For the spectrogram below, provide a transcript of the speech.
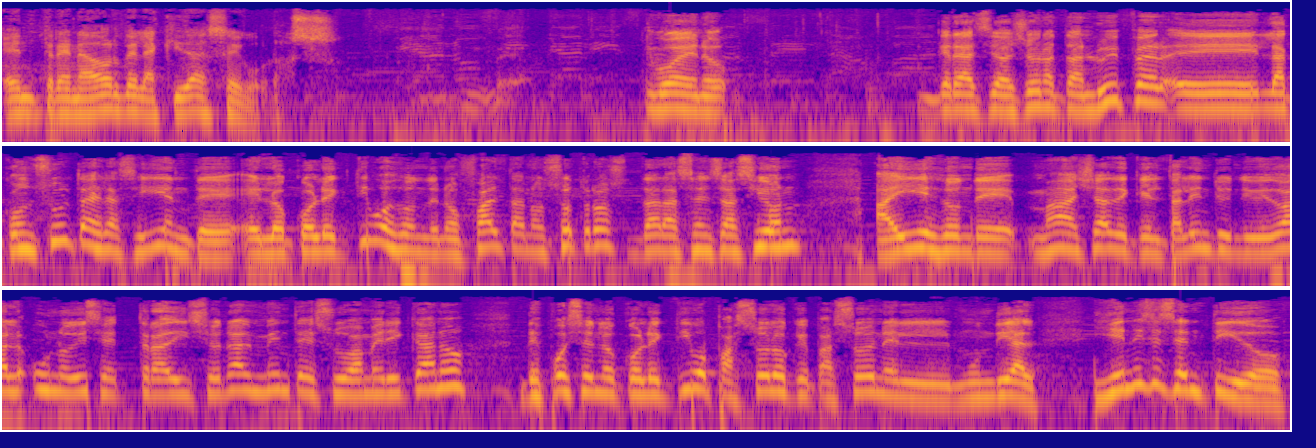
entrenador de la Equidad Seguros. Bueno, gracias Jonathan Luisfer. Eh, la consulta es la siguiente, en lo colectivo es donde nos falta a nosotros, da la sensación, ahí es donde, más allá de que el talento individual, uno dice tradicionalmente es sudamericano, después en lo colectivo pasó lo que pasó en el Mundial. Y en ese sentido,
